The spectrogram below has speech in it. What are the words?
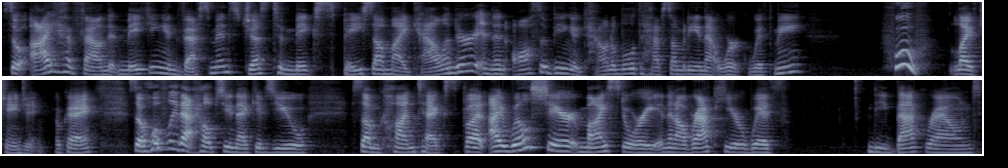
So I have found that making investments just to make space on my calendar and then also being accountable to have somebody in that work with me, whew, life changing. Okay. So hopefully that helps you and that gives you some context. But I will share my story and then I'll wrap here with the background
